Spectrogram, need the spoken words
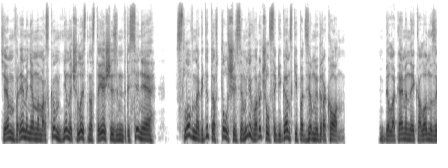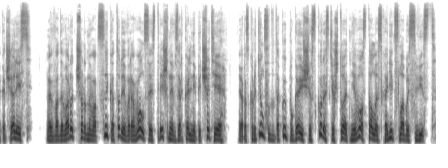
Тем временем на морском дне началось настоящее землетрясение, словно где-то в толще земли ворочался гигантский подземный дракон. Белокаменные колонны закачались, Водоворот черного ци, который вырывался из трещины в зеркальной печати, раскрутился до такой пугающей скорости, что от него стал исходить слабый свист.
